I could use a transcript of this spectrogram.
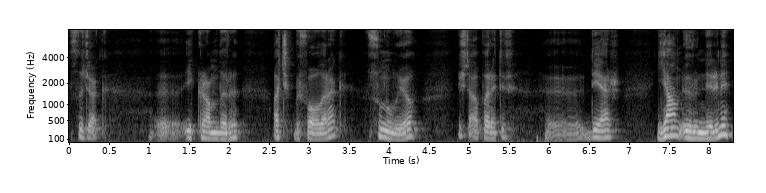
sıcak e, ikramları açık büfe olarak sunuluyor. İşte aparatif e, diğer yan ürünlerini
